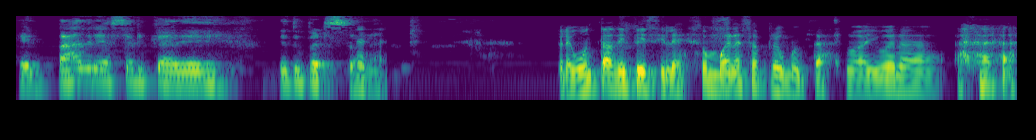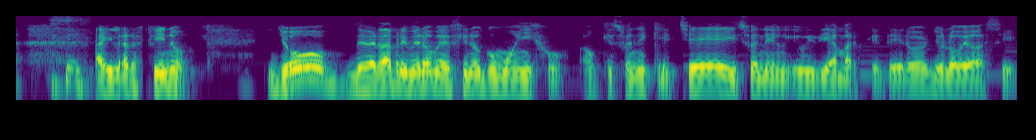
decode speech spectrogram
el padre acerca de, de tu persona? Preguntas difíciles, son buenas esas preguntas, nos ayudan a, a hilar fino. Yo, de verdad, primero me defino como hijo, aunque suene cliché y suene hoy día marquetero, yo lo veo así.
